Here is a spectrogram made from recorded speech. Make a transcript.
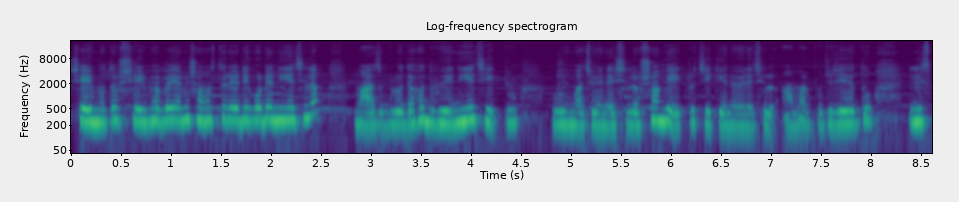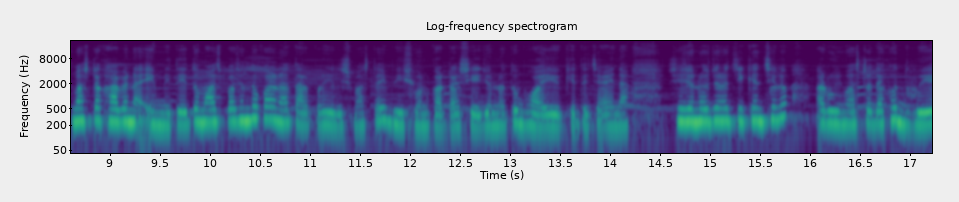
সেই মতো সেইভাবেই আমি সমস্ত রেডি করে নিয়েছিলাম। মাছগুলো দেখো ধুয়ে নিয়েছি, একটু রুই মাছও এনেছিল, সঙ্গে একটু চিকেনও এনেছিল। আমার পুজো যেহেতু ইলিশ মাছটা খাবে না, এমনিতেই তো মাছ পছন্দ করে না, তারপরে ইলিশ মাছটাই ভীষণ কাটা, সেই জন্য তো ভয়ে খেতে চায় না। সেই জন্য ওর জন্য চিকেন ছিল। আর রুই মাছটা দেখো ধুয়ে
